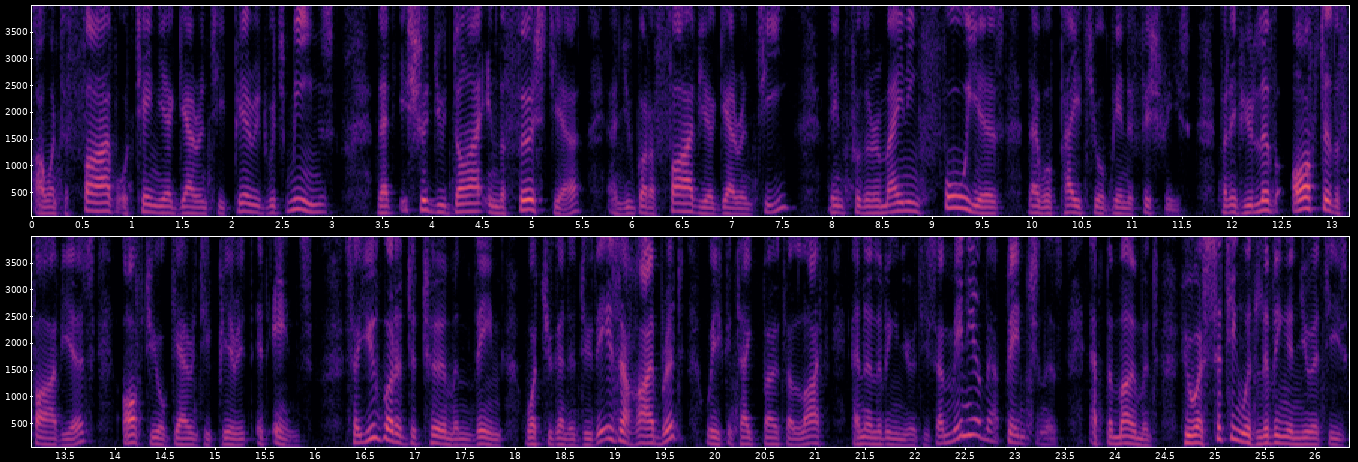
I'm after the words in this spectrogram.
I want a five or 10 year guaranteed period, which means that should you die in the first year and you've got a five year guarantee, then for the remaining four years, they will pay to your beneficiaries. But if you live after the five years, after your guaranteed period, it ends. So you've got to determine then what you're going to do. There is a hybrid where you can take both a life and a living annuity. So many of our pensioners at the moment who are sitting with living annuities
